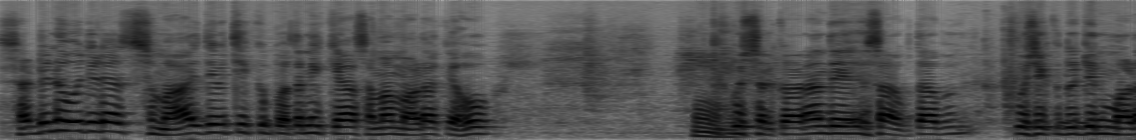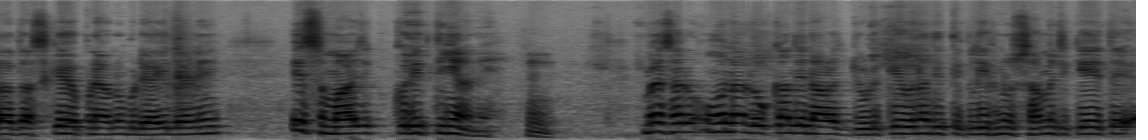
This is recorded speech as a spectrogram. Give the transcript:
ਸਾਡੇ ਨਾਲ ਉਹ ਜਿਹੜਾ ਸਮਾਜ ਦੇ ਵਿੱਚ ਇੱਕ ਪਤਾ ਨਹੀਂ ਕਿਆ ਸਮਾਂ ਮਾੜਾ ਕਹੋ ਹੂੰ ਕੁਝ ਸਰਕਾਰਾਂ ਦੇ ਹਿਸਾਬ ਕਿਤਾਬ ਕੁਝ ਇੱਕ ਦੂਜੇ ਨੂੰ ਮਾੜਾ ਦੱਸ ਕੇ ਆਪਣੇ ਆਪ ਨੂੰ ਵਡਿਆਈ ਲੈਣੀ ਇਹ ਸਮਾਜ ਕੁਰੀਤੀਆਂ ਨੇ। ਹੂੰ। ਮੈਂ ਸਰ ਉਹਨਾਂ ਲੋਕਾਂ ਦੇ ਨਾਲ ਜੁੜ ਕੇ ਉਹਨਾਂ ਦੀ ਤਕਲੀਫ ਨੂੰ ਸਮਝ ਕੇ ਤੇ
